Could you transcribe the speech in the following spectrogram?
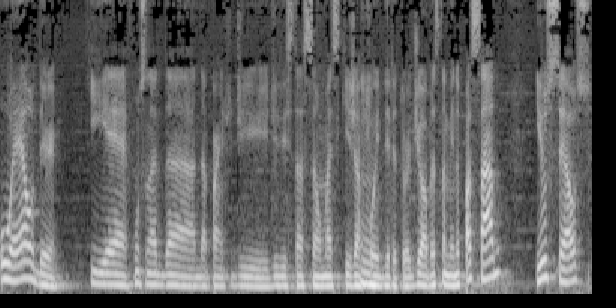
o Elder, que é funcionário da, da parte de, de licitação, mas que já hum. foi diretor de obras também no passado, e o Celso,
